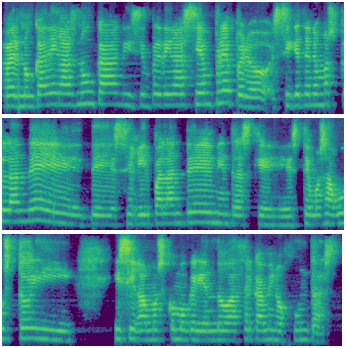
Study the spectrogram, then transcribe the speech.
A ver, nunca digas nunca, ni siempre digas siempre, pero sí que tenemos plan de, seguir para adelante mientras que estemos a gusto y, sigamos como queriendo hacer camino juntas.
